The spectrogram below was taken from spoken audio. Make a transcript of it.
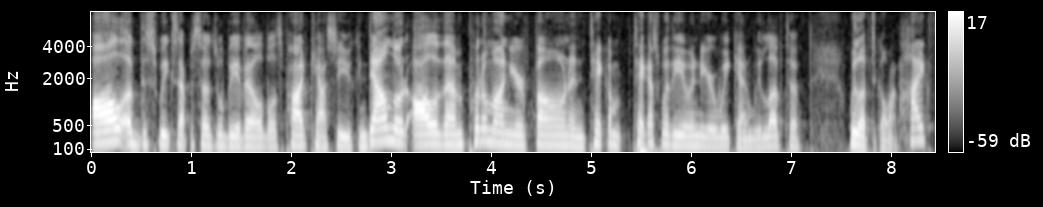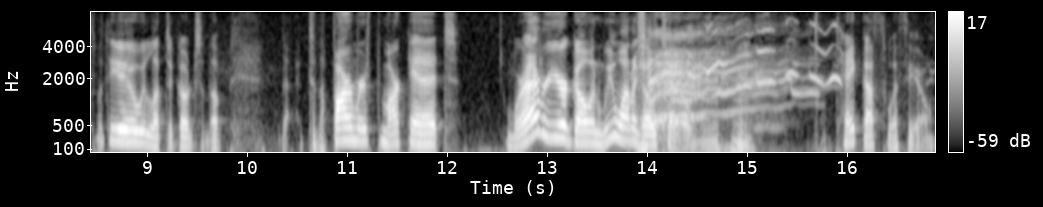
all of this week's episodes will be available as podcasts, so you can download all of them, put them on your phone, and take them take us with you into your weekend. We love to we love to go on hikes with you. We love to go to the to the farmers market. Wherever you're going, we want to go to. mm-hmm. Take us with you.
